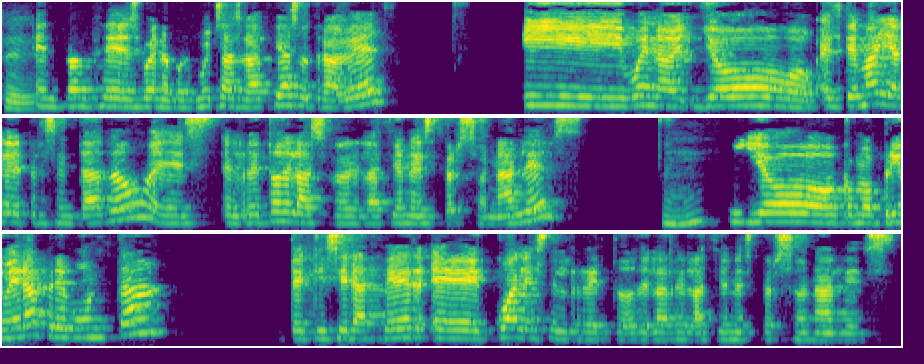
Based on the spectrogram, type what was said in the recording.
Entonces, bueno, pues muchas gracias otra vez. Y bueno, yo, el tema ya lo he presentado, es el reto de las relaciones personales. Y yo, como primera pregunta, te quisiera hacer, eh, ¿cuál es el reto de las relaciones personales?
